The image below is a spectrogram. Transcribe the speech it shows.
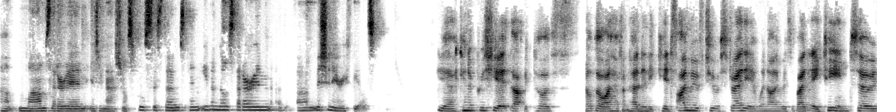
um, moms that are in international school systems, and even those that are in uh, missionary fields. Yeah, I can appreciate that because although I haven't had any kids, I moved to Australia when I was about 18. So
